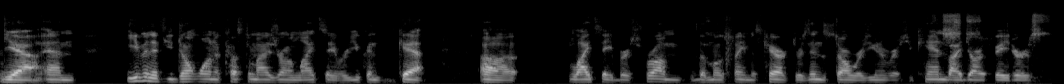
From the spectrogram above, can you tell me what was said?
Yeah, and even if you don't want to customize your own lightsaber, you can get uh, lightsabers from the most famous characters in the Star Wars universe. You can buy Darth Vader's,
